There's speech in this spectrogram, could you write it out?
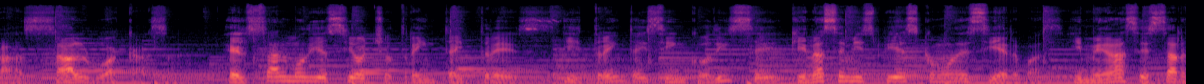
a salvo a casa. El Salmo 18, 33 y 35 dice, Quien hace mis pies como de siervas y me hace estar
